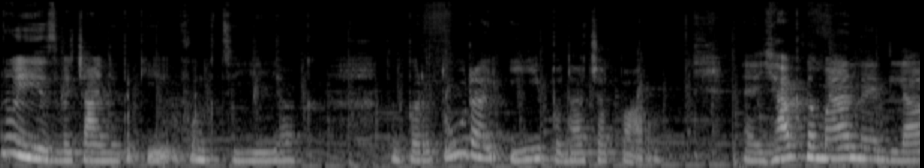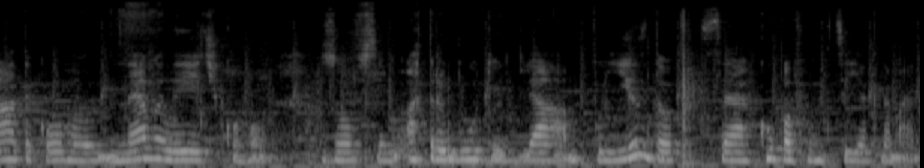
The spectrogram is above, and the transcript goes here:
Ну і звичайні такі функції, як температура і подача пару. Е, Як на мене, для такого невеличкого зовсім атрибуту для поїздок це купа функцій, як на мене.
